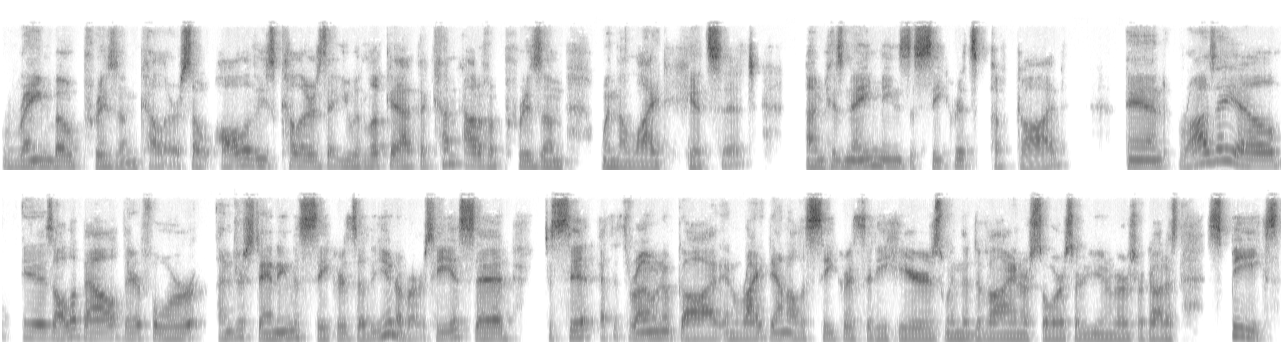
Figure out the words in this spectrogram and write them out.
rainbow prism color. So all of these colors that you would look at that come out of a prism when the light hits it. Um, his name means the secrets of God. And Raziel is all about, therefore, understanding the secrets of the universe. He is said to sit at the throne of God and write down all the secrets that he hears when the divine or source or universe or goddess speaks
